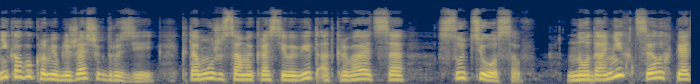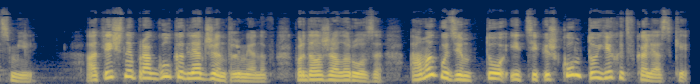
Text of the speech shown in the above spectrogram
никого, кроме ближайших друзей. К тому же самый красивый вид открывается с утесов, но до них целых пять миль. «Отличная прогулка для джентльменов», — продолжала Роза. «А мы будем то идти пешком, то ехать в коляске.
